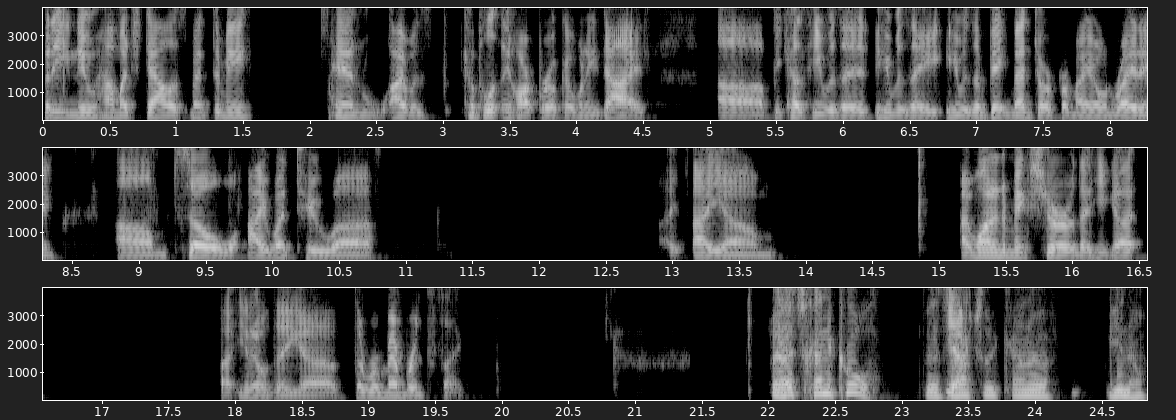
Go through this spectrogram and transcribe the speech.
but he knew how much Dallas meant to me, and I was completely heartbroken when he died uh, because he was a he was a he was a big mentor for my own writing. Um, so I went to uh, I, I um I wanted to make sure that he got uh, you know the uh, the remembrance thing. That's kind of cool. That's Yeah. actually kind of, you know,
